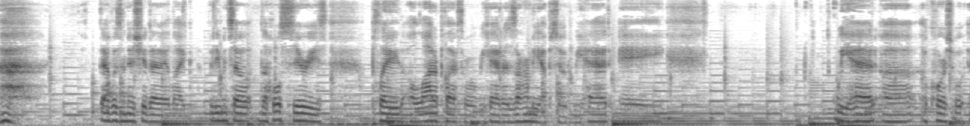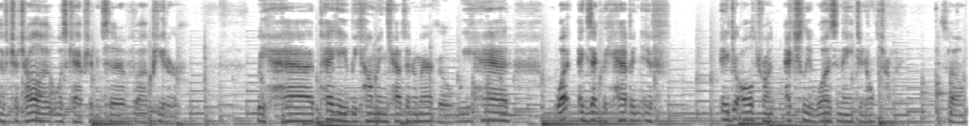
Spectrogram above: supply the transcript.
that was an issue that I like. But even so, the whole series played a lot of plethora. We had a zombie episode. We had a we had, uh, of course, if T'Challa was captured instead of uh, Peter. We had Peggy becoming Captain America. We had what exactly happened if Age of Ultron actually was an Agent Ultron. So,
